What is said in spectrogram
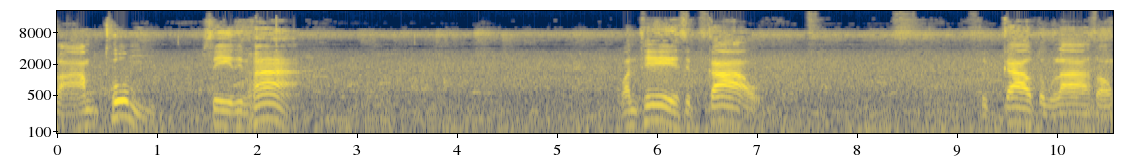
สามทุ่มสี่สิบห้าวันที่สิบเก้าสิบเก้าตุลาสอง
